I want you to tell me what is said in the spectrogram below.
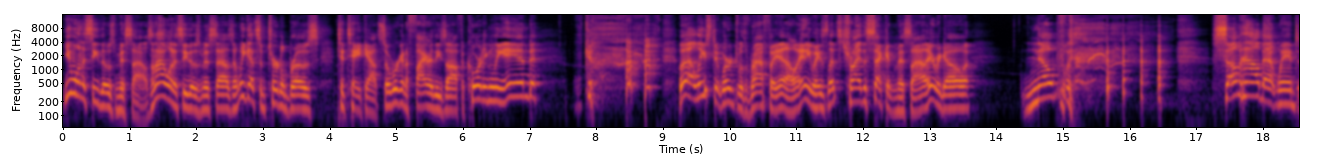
you want to see those missiles, and I want to see those missiles, and we got some Turtle Bros to take out. So we're going to fire these off accordingly, and... well, at least it worked with Raphael. Anyways, let's try the second missile. Here we go. Nope. Somehow that went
